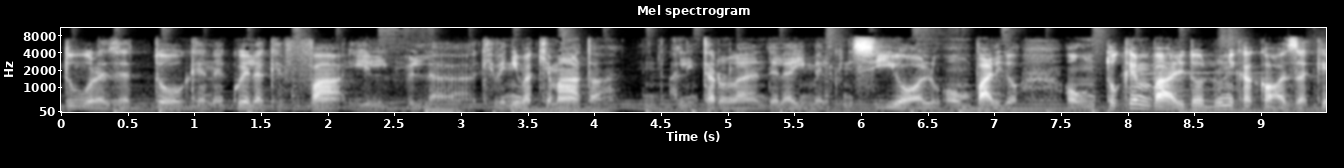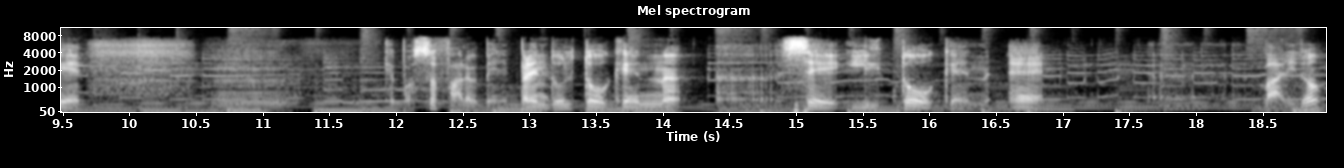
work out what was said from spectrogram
Do reset token è quella che fa il, la, che veniva chiamata all'interno della email quindi se io ho un valido ho un token valido l'unica cosa che posso fare va bene prendo il token uh, se il token è uh, valido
